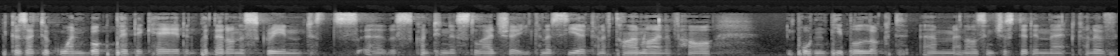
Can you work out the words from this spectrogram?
because I took one book per decade and put that on the screen, just uh, this continuous slideshow, you kind of see a kind of timeline of how important people looked. Um, and I was interested in that kind of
